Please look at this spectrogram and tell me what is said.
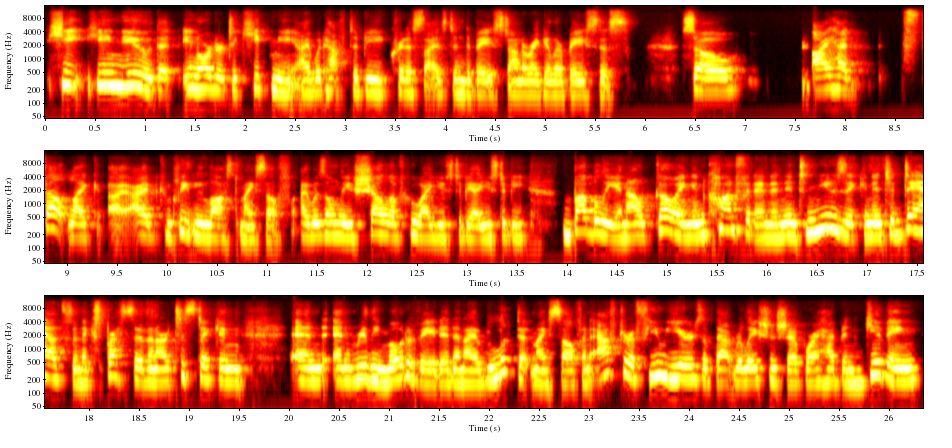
he he knew that in order to keep me i would have to be criticized and debased on a regular basis so i had felt like I, had completely lost myself. I was only a shell of who i used to be. I used to be bubbly and outgoing and confident and into music and into dance and expressive and artistic and and and really motivated. And i looked at myself. And after a few years of that relationship where i had been giving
